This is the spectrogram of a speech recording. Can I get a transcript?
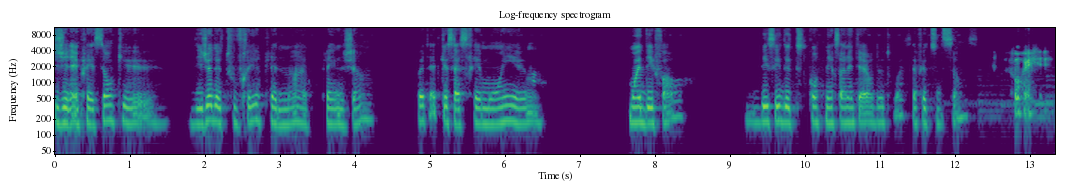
j'ai l'impression que déjà de t'ouvrir pleinement à plein de gens, peut-être que ça serait moins, euh, moins d'efforts d'essayer de tout contenir ça à l'intérieur de toi. Ça fait-tu du sens? Oui.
